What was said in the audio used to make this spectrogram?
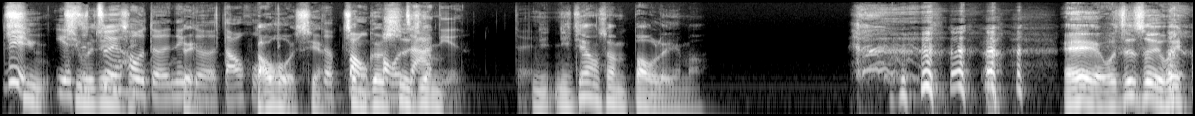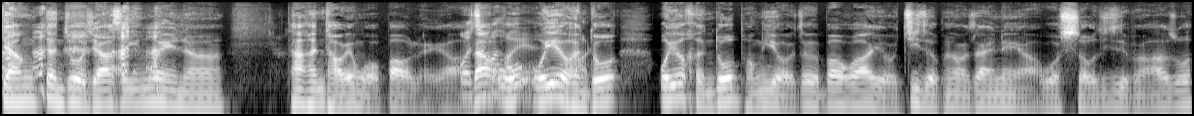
气也是最后的那个导火导火线的爆整个事件。对，你你这样算暴雷吗？哎、欸，我之所以会当邓作家，是因为呢。他很讨厌我爆雷啊，但我我也有很多，我有很多朋友，这个包括有记者朋友在内啊，我熟的记者朋友，他说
